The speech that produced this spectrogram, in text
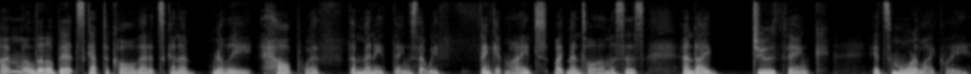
I'm a little bit skeptical that it's going to really help with the many things that we think it might, like mental illnesses. And I do think it's more likely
